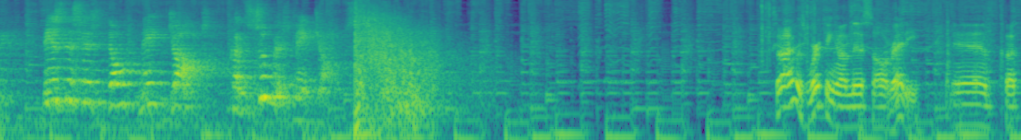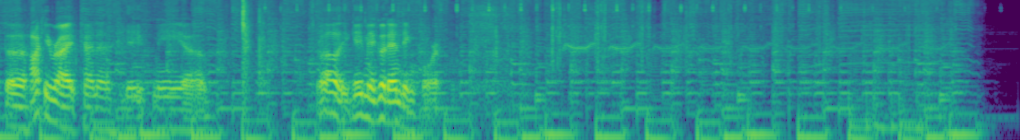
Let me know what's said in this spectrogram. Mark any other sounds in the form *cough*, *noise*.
Businesses don't make jobs. Consumers make jobs. So I was working on this already, and but the hockey riot kind of gave me, uh, well, it gave me a good ending for it.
